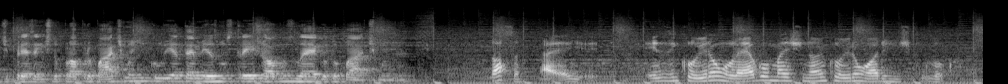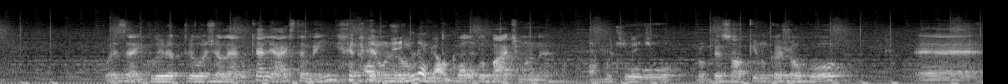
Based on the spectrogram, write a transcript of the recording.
de presente do próprio Batman e inclui até mesmo os três jogos Lego do Batman, né? Nossa, eles incluíram o Lego, mas não incluíram o Origins, que louco. Pois é, incluíram a trilogia Lego, que aliás também é, é um jogo legal, muito cara. bom do Batman, né? É muito divertido. O, pro pessoal que nunca jogou, é,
